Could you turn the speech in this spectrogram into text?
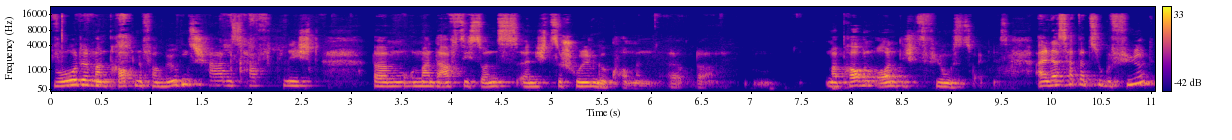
wurde. Man braucht eine Vermögensschadenshaftpflicht ähm, und man darf sich sonst äh, nicht zu Schulden gekommen äh, oder man braucht ein ordentliches Führungszeugnis. All das hat dazu geführt,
